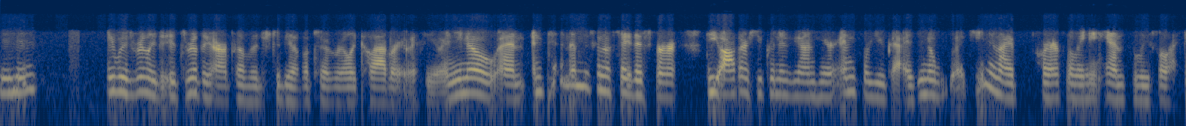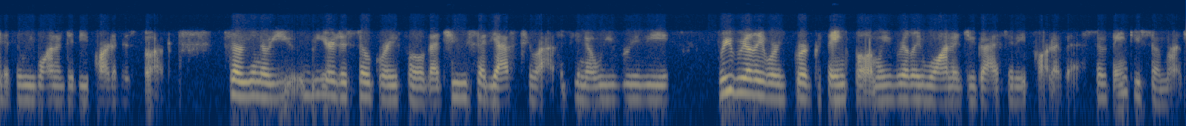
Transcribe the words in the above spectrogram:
Mm-hmm. It was really, it's really our privilege to be able to really collaborate with you. And you know, and and, and I'm just going to say this for the authors who couldn't be on here, and for you guys. You know, Keen and I prayerfully, and handfully selected that we wanted to be part of this book so you know you we are just so grateful that you said yes to us. You know we really we really were, were thankful and we really wanted you guys to be part of this. So thank you so much.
